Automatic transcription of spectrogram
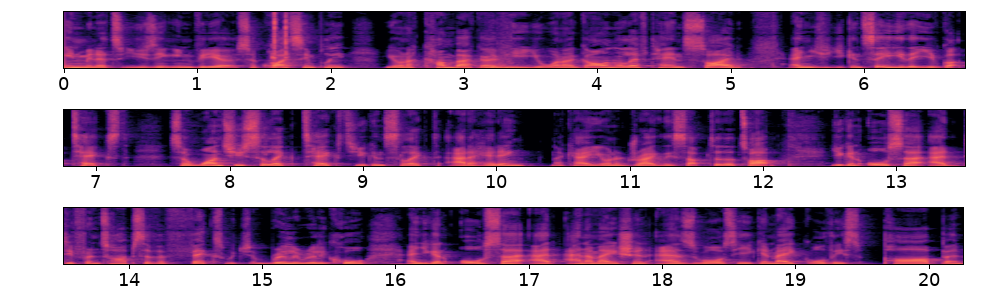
in minutes using InVideo. So quite simply, you wanna come back over here, you wanna go on the left-hand side, and you, you can see here that you've got text. So once you select text, you can select add a heading. Okay, you want to drag this up to the top. You can also add different types of effects, which are really, really cool. And you can also add animation as well. So you can make all this pop and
